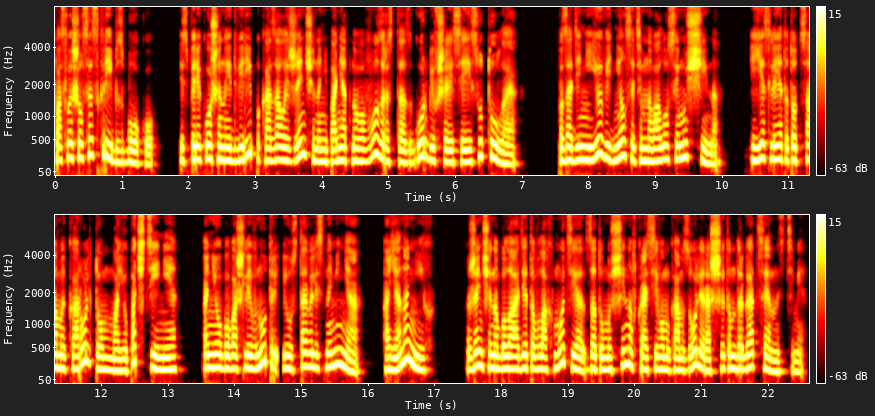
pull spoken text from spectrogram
Послышался скрип сбоку. Из перекошенной двери показалась женщина непонятного возраста, сгорбившаяся и сутулая. Позади нее виднелся темноволосый мужчина. И если это тот самый король, то мое почтение. Они оба вошли внутрь и уставились на меня, а я на них. Женщина была одета в лохмотья, зато мужчина в красивом камзоле, расшитом драгоценностями.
